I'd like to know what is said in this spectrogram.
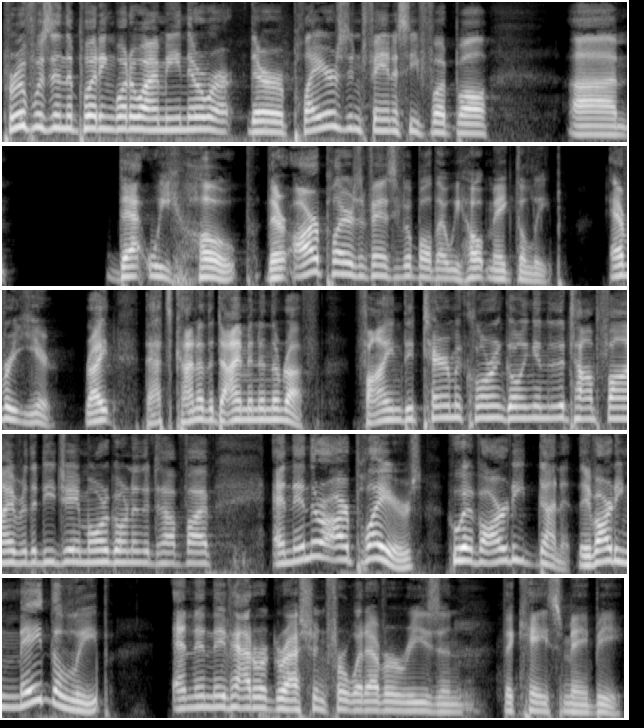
Proof was in the pudding. What do I mean? There were there are players in fantasy football um, that we hope there are players in fantasy football that we hope make the leap every year. Right? That's kind of the diamond in the rough. Find the Terry McLaurin going into the top five or the DJ Moore going into the top five, and then there are players who have already done it. They've already made the leap, and then they've had regression for whatever reason the case may be.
